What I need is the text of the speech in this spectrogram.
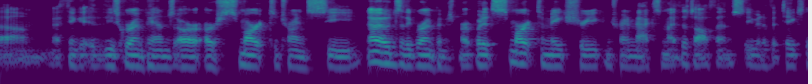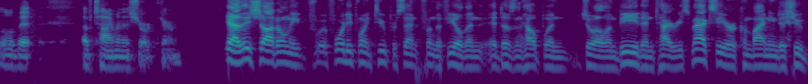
Um, I think it, these growing pans are are smart to try and see. I would say the growing pans are smart, but it's smart to make sure you can try and maximize this offense, even if it takes a little bit of time in the short term. Yeah, they shot only 40.2% from the field, and it doesn't help when Joel Embiid and Tyrese Maxey are combining to shoot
